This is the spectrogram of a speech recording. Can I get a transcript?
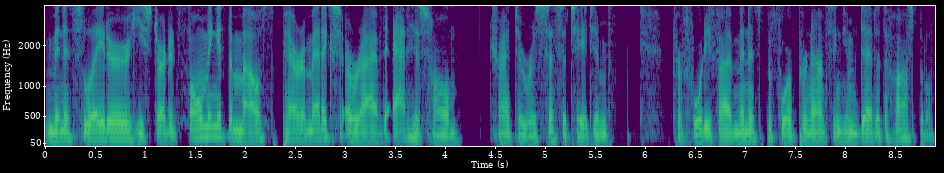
Minutes later, he started foaming at the mouth. Paramedics arrived at his home, tried to resuscitate him for 45 minutes before pronouncing him dead at the hospital.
